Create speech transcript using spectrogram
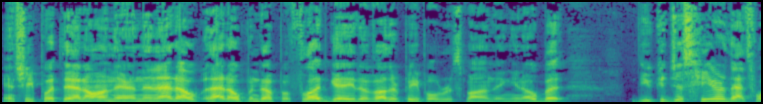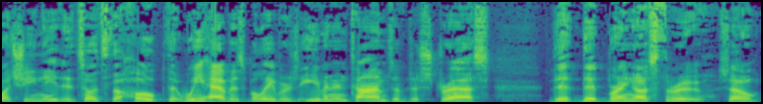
And she put that on there, and then that, op- that opened up a floodgate of other people responding, you know, but you could just hear that's what she needed. So it's the hope that we have as believers, even in times of distress, that, that bring us through. So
